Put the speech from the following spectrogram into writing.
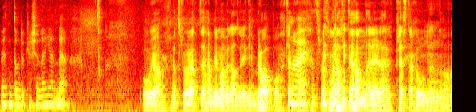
Jag vet inte om du kan känna igen det? Oh ja, jag tror att det här blir man väl aldrig bra på kanske. Nej. Jag tror att man alltid hamnar i den där prestationen och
